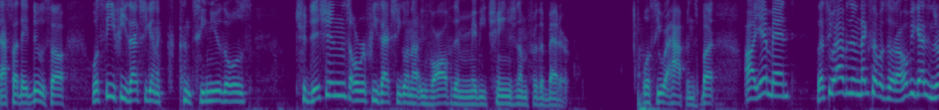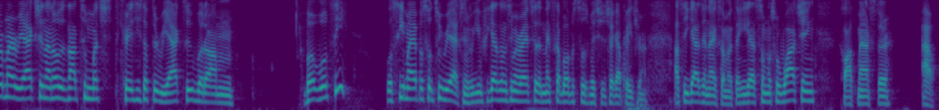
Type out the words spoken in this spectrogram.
That's what they do. So we'll see if he's actually going to continue those traditions or if he's actually going to evolve them maybe change them for the better we'll see what happens but uh yeah man let's see what happens in the next episode. I hope you guys enjoyed my reaction. I know there's not too much crazy stuff to react to, but um, but we'll see. We'll see my episode two reaction. If you, guys want to see my reaction to the next couple episodes, make sure to check out Patreon. I'll see you guys in the next one. Thank you guys so much for watching. Clockmaster out.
